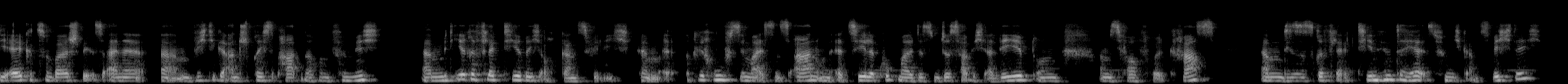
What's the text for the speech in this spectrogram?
die Elke zum Beispiel ist eine, ähm, wichtige Ansprechpartnerin für mich. Ähm, mit ihr reflektiere ich auch ganz viel. Ich, ähm, äh, rufe sie meistens an und erzähle: „Guck mal, das und das habe ich erlebt und, ähm, es war voll krass.“ Ähm, dieses Reflektieren hinterher ist für mich ganz wichtig,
